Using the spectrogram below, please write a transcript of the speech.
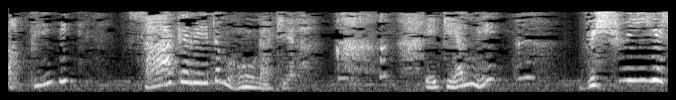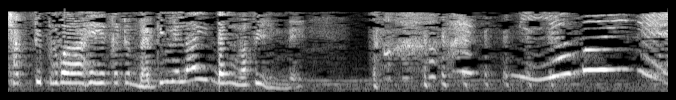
අපි සාගරයට මුහුණා කියලා. ඒ කියන්නේ විශ්වීය ශක්ති ප්‍රවාහයකට බැඳි වෙලයි දැන් අපි ඉන්නේ. නියමයිනේ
